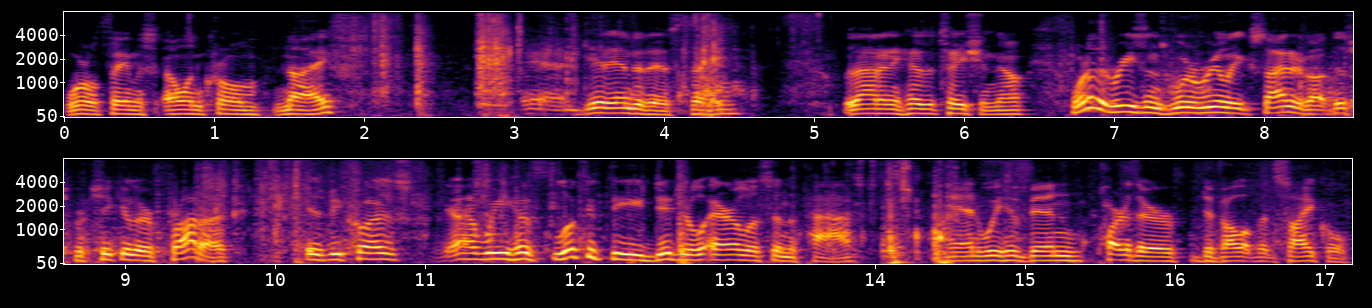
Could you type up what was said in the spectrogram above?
world famous Elinchrom knife and get into this thing without any hesitation. Now, one of the reasons we're really excited about this particular product is because uh, we have looked at the Digital Aerolus in the past and we have been part of their development cycle.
